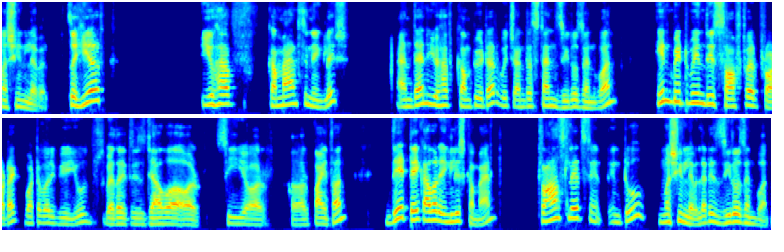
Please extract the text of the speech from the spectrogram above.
machine level. So here you have commands in English and then you have computer which understands zeros and one. In between this software product, whatever we use, whether it is Java or C or, or Python, they take our English command, translates it into machine level, that is zeros and one.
